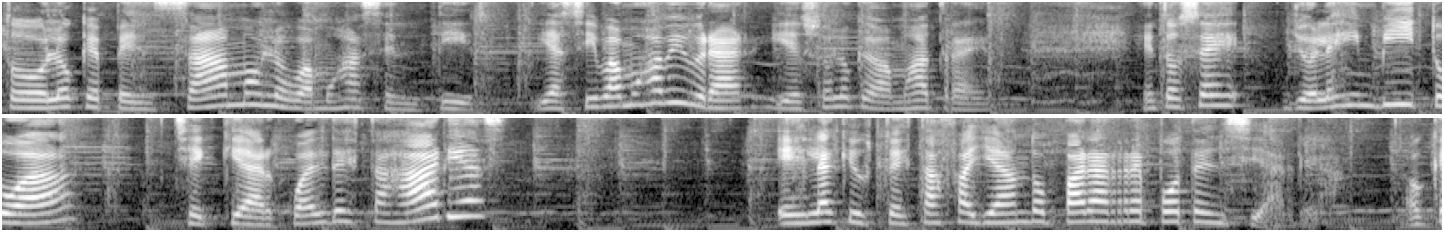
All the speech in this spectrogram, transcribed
Todo lo que pensamos lo vamos a sentir y así vamos a vibrar y eso es lo que vamos a traer. Entonces yo les invito a chequear cuál de estas áreas es la que usted está fallando para repotenciarla. ¿Ok?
